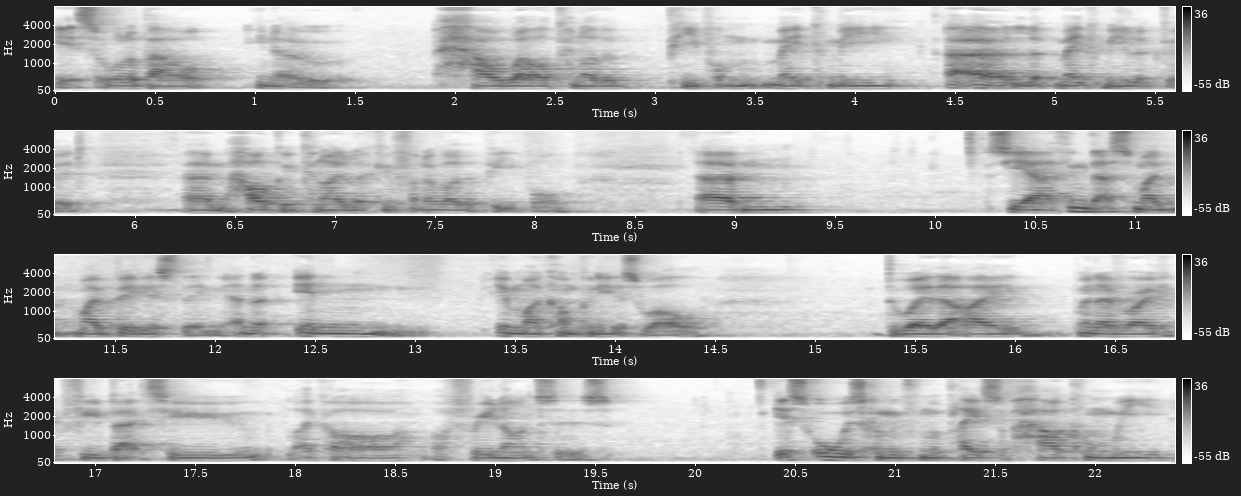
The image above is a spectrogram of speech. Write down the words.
it's all about you know how well can other people make me uh, look, make me look good? Um, how good can I look in front of other people? Um, so yeah, I think that's my, my biggest thing. And in in my company as well, the way that I whenever I feed back to like our, our freelancers, it's always coming from a place of how can we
